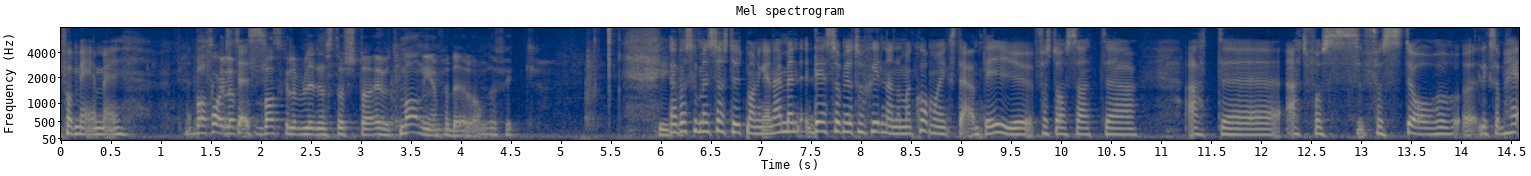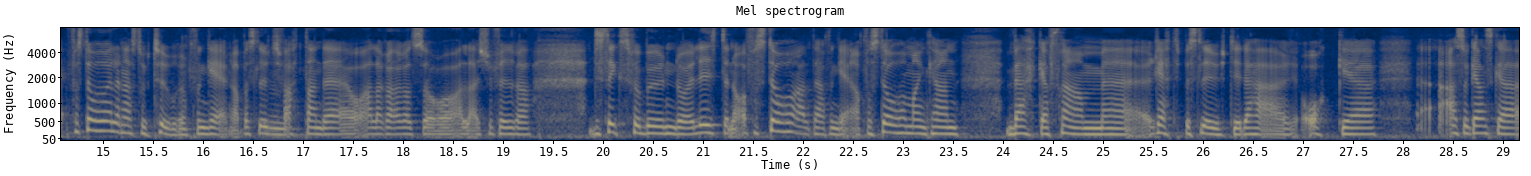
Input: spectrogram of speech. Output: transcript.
få med mig Vad skulle, vad skulle bli den största utmaningen för dig då om du fick? Ja, vad ska den största utmaningen? Nej, men det som jag tror skillnaden när man kommer externt det är ju förstås att, eh, att, eh, att förs- förstå, hur, liksom, förstå hur hela den här strukturen fungerar. Beslutsfattande och alla rörelser och alla 24 distriktsförbund och eliten. Och förstå hur allt det här fungerar. Förstå hur man kan verka fram eh, rätt beslut i det här. Och alltså ganska,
